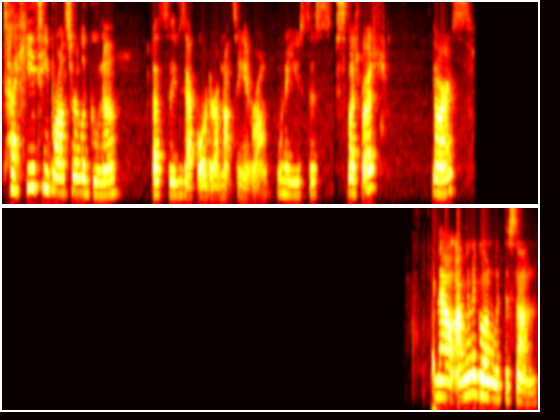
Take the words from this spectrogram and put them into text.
Tahiti Bronzer Laguna. That's the exact order. I'm not saying it wrong. I'm going to use this smudge brush, NARS. Now I'm going to go in with the sun, um,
